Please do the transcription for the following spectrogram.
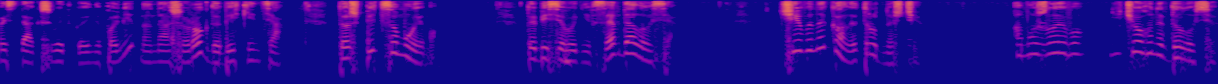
Ось так швидко і непомітно наш урок добіг кінця. Тож підсумуємо. Тобі сьогодні все вдалося? Чи виникали труднощі? А можливо, нічого не вдалося?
